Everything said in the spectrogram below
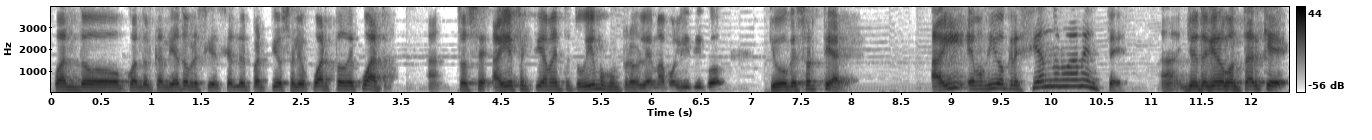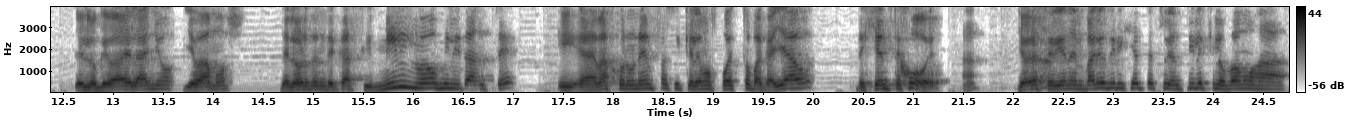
cuando, cuando el candidato presidencial del partido salió cuarto de cuatro. ¿ah? Entonces, ahí efectivamente tuvimos un problema político que hubo que sortear. Ahí hemos ido creciendo nuevamente. ¿ah? Yo te quiero contar que en lo que va del año llevamos del orden de casi mil nuevos militantes y además con un énfasis que le hemos puesto para callado de gente joven. ¿ah? Y ahora se vienen varios dirigentes estudiantiles que los vamos a,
